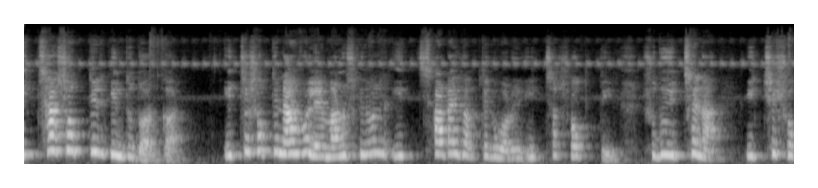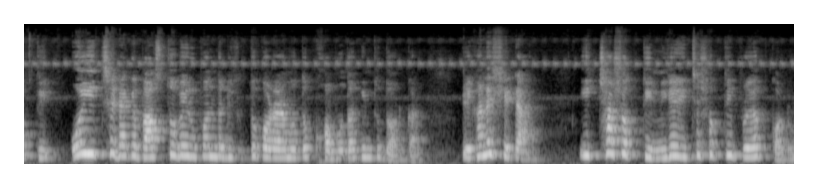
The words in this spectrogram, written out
ইচ্ছা শক্তির কিন্তু দরকার। ইচ্ছা শক্তি না হলে মানুষ কিন্তু ইচ্ছাটাই সব থেকে বড় ইচ্ছা শক্তি শুধু ইচ্ছে না ইচ্ছে শক্তি ওই ইচ্ছেটাকে বাস্তবে রূপান্তরিত করার মতো ক্ষমতা কিন্তু দরকার। এখানে সেটা। ইচ্ছা শক্তি নিজের ইচ্ছা শক্তি প্রয়োগ করো।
